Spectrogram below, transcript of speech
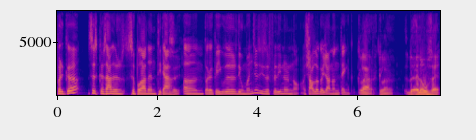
per què ses casades se poden tirar Sí. sí. en paracaigudes els diumenges i ses fredines no? Això és el que jo no entenc. Clar, clar. No ho sé,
